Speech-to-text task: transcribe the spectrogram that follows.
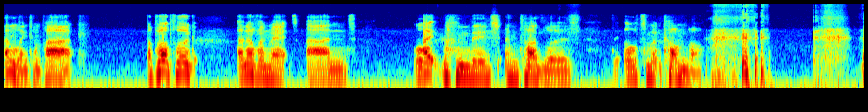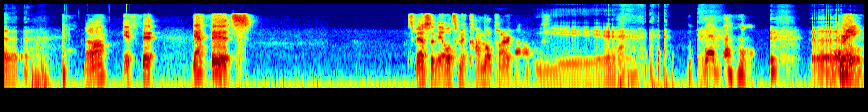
and Linkin Park. A butt plug, an oven mitt, and light bandage and toddlers. The ultimate combo. Uh, Well, it fit. That fits. Especially the ultimate combo part. yeah. God. Uh, Great.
